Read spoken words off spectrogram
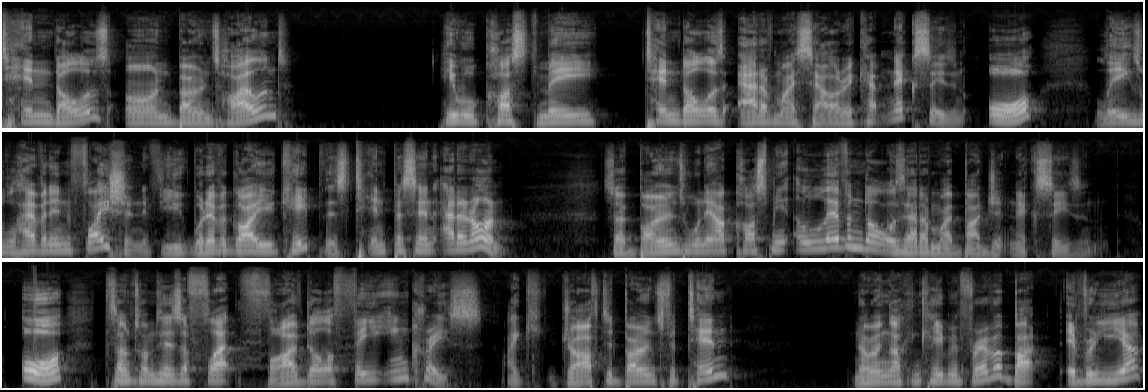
$10 on Bones Hyland, he will cost me $10 out of my salary cap next season. Or leagues will have an inflation. If you whatever guy you keep, there's 10% added on. So Bones will now cost me $11 out of my budget next season. Or sometimes there's a flat $5 fee increase. I drafted Bones for 10, knowing I can keep him forever, but every year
